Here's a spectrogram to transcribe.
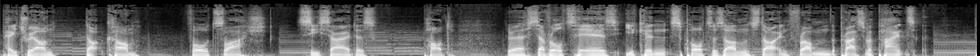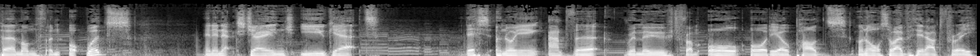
patreon.com forward slash seasiders pod. There are several tiers you can support us on, starting from the price of a pint per month and upwards. And in exchange, you get this annoying advert removed from all audio pods and also everything ad free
